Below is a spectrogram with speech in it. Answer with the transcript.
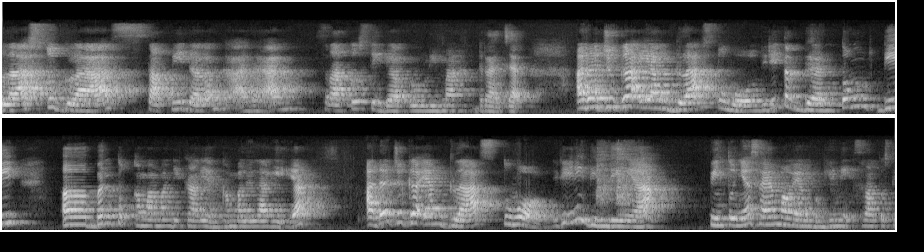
glass to glass, tapi dalam keadaan 135 derajat. Ada juga yang glass to wall, jadi tergantung di uh, bentuk kamar mandi kalian. Kembali lagi ya. Ada juga yang glass to wall, jadi ini dindingnya, pintunya saya mau yang begini, 135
